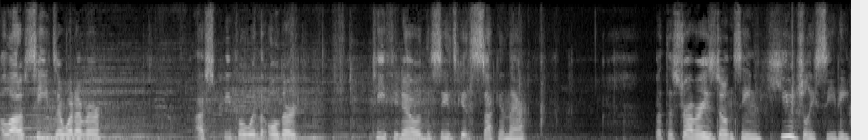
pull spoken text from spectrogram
a lot of seeds or whatever, us people with older teeth, you know, the seeds get stuck in there. But the strawberries don't seem hugely seedy.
